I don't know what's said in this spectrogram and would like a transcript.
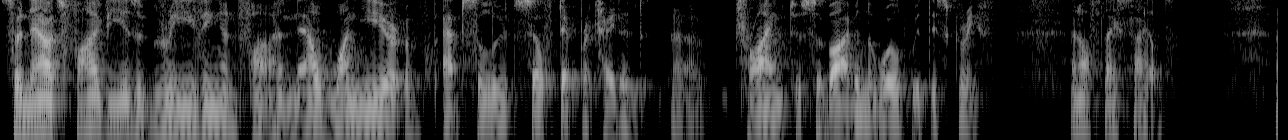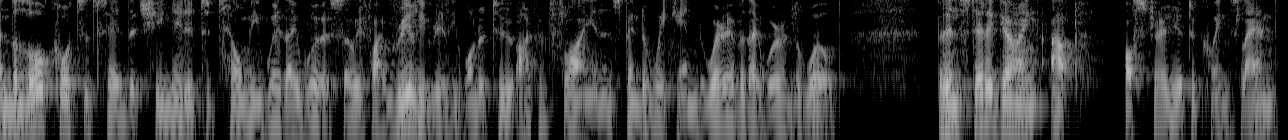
So now it's five years of grieving and, five, and now one year of absolute self deprecated uh, trying to survive in the world with this grief. And off they sailed. And the law courts had said that she needed to tell me where they were. So if I really, really wanted to, I could fly in and spend a weekend wherever they were in the world. But instead of going up Australia to Queensland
